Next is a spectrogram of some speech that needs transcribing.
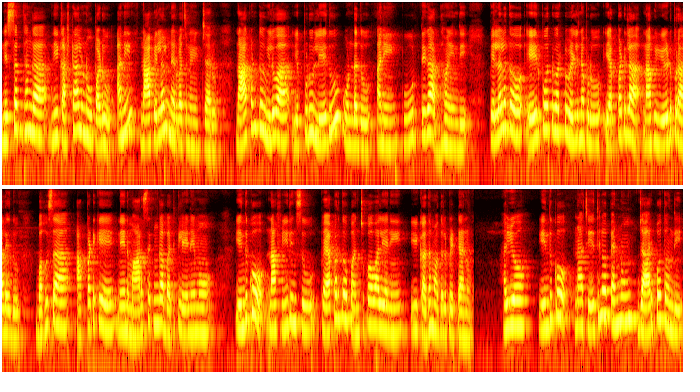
నిశ్శబ్దంగా నీ కష్టాలు నువ్వు పడు అని నా పిల్లలు నిర్వచనం ఇచ్చారు. నాకంటూ విలువ ఎప్పుడూ లేదు ఉండదు అని పూర్తిగా అర్థమైంది. పిల్లలతో ఎయిర్పోర్ట్ వరకు వెళ్ళినప్పుడు ఎప్పటిలా నాకు ఏడుపు రాలేదు. బహుశా అప్పటికే నేను మానసికంగా బతికిలేనేమో ఎందుకో నా ఫీలింగ్స్ పేపర్తో పంచుకోవాలి అని ఈ కథ మొదలుపెట్టాను. అయ్యో ఎందుకో నా చేతిలో పెన్ను జారిపోతోంది.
